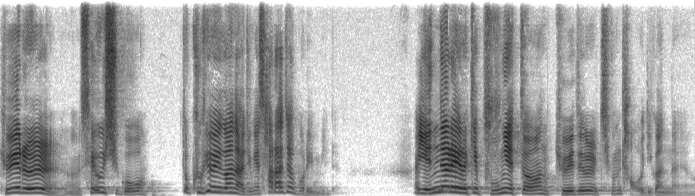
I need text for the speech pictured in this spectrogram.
교회를 세우시고 또 그 교회가 나중에 사라져 버립니다. 옛날에 이렇게 부흥했던 교회들 지금 다 어디 갔나요?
